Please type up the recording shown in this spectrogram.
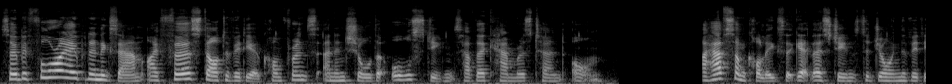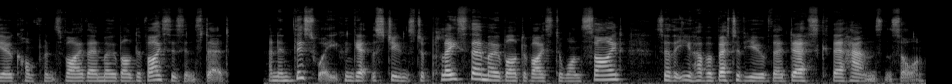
So before I open an exam, I first start a video conference and ensure that all students have their cameras turned on. I have some colleagues that get their students to join the video conference via their mobile devices instead, and in this way you can get the students to place their mobile device to one side so that you have a better view of their desk, their hands and so on.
